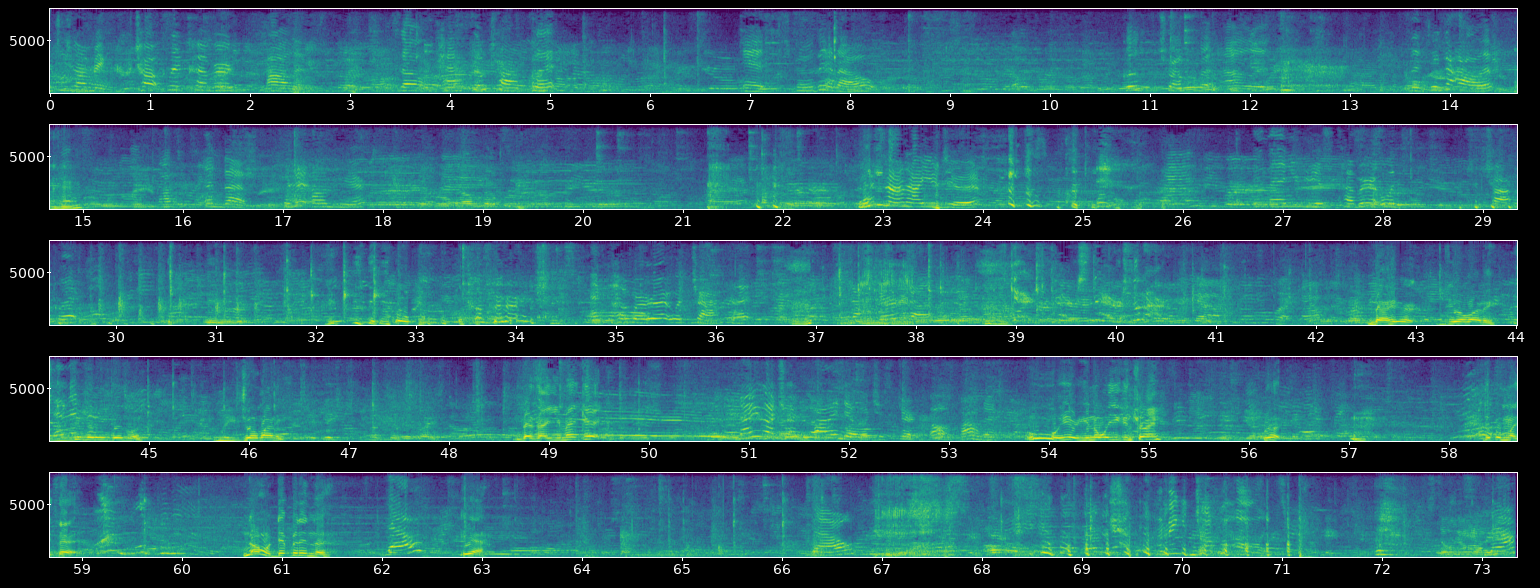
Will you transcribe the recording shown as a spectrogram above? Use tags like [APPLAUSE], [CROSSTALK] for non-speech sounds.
going to teach you how to make chocolate covered olives. So have some chocolate and smooth it out. Good chocolate olives. Then take the olive Mm-hmm. and then put it on here. That's not how you do it. [LAUGHS] and then you just cover it with chocolate. Cover it and cover it with chocolate. Now here, Giovanni, give me this one. Giovanni. That's how you make it? Now you gotta try to find it, what you stir. Oh, found it. Ooh, here, you know what you can try? Look. Dip them like that. No, dip it in the, Now? yeah.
